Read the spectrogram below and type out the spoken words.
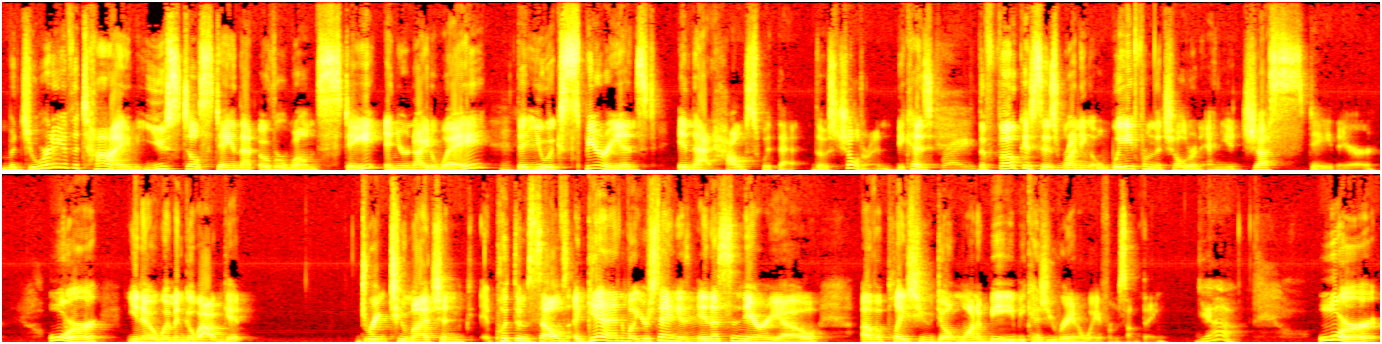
majority of the time you still stay in that overwhelmed state in your night away that you mm-hmm. experienced in that house with that those children. Because right. the focus is running away from the children and you just stay there. Or you know women go out and get drink too much and put themselves again what you're saying is in a scenario of a place you don't want to be because you ran away from something yeah or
